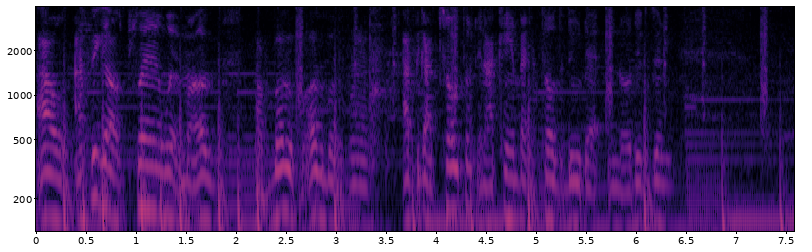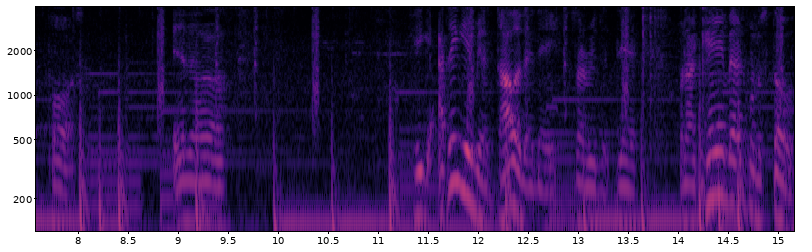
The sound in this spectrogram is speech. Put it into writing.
I was, I think I was playing with my other, my brother, my other brother friend. I think I choked him, and I came back and told the dude that you know did it to me. Pause. And uh, he, I think he gave me a dollar that day for some reason. Then when I came back from the store.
